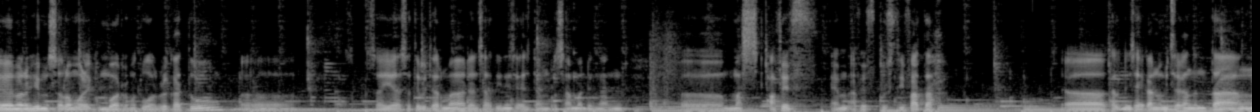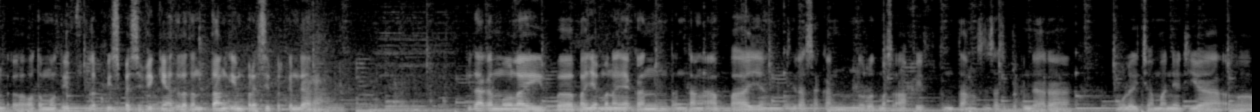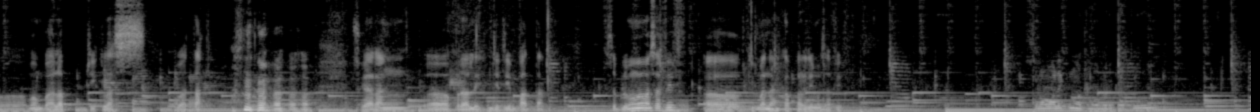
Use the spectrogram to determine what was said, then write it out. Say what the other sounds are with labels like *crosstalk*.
Bismillahirrahmanirrahim. Assalamualaikum warahmatullahi wabarakatuh. Eh, Saya Satya Dharma dan saat ini saya sedang bersama dengan eh, Mas Afif M. Afif Gusti Fatah. Eh, Kali ini saya akan membicarakan tentang eh, otomotif. Lebih spesifiknya adalah tentang impresi berkendara. Kita akan mulai banyak menanyakan tentang apa yang dirasakan menurut Mas Afif tentang sensasi berkendara mulai zamannya dia eh, membalap di kelas 2 tak *laughs* sekarang eh, beralih menjadi 4 tak sebelumnya Mas Afif eh, gimana kabarnya Mas Afif Assalamualaikum warahmatullahi wabarakatuh.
